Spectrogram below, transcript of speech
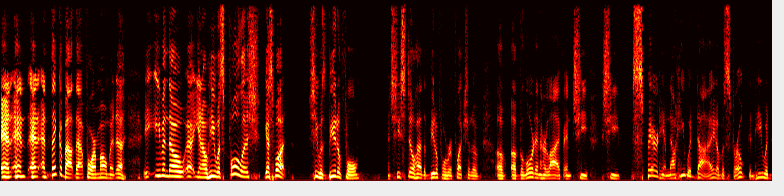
And, and, and, and think about that for a moment. Uh, even though, uh, you know, he was foolish, guess what? She was beautiful, and she still had the beautiful reflection of, of, of the Lord in her life, and she, she spared him. Now, he would die of a stroke, and he would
